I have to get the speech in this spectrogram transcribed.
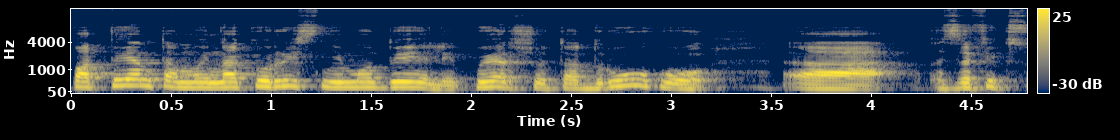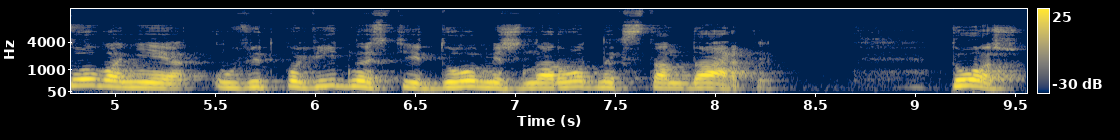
патентами на корисні моделі, першу та другу, зафіксовані у відповідності до міжнародних стандартів. Тож,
